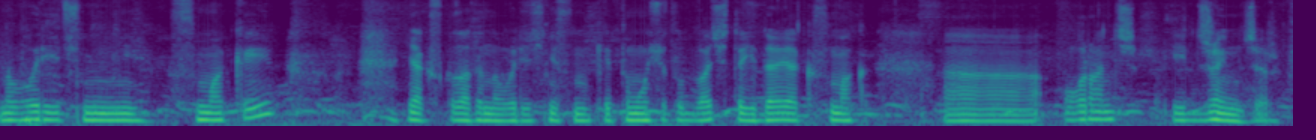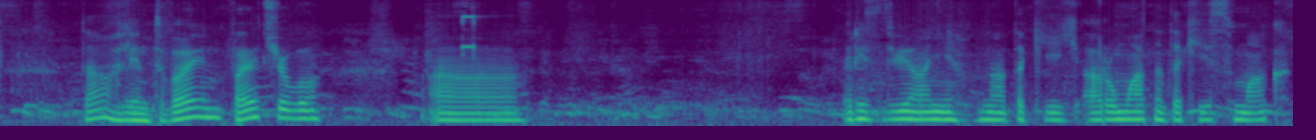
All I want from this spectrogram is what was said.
новорічні смаки. Як сказати новорічні смаки? Тому що тут, бачите, йде як смак е, оранж і джинджер. Глінтвейн, печиво. Е, різдвяні на такий аромат, на такий смак.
